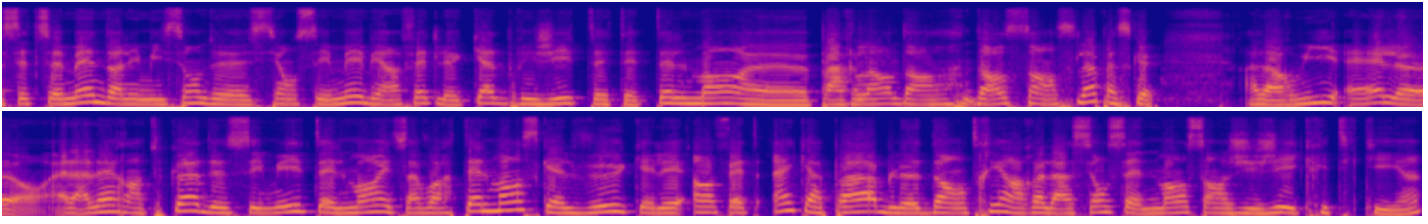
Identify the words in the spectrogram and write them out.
cette semaine, dans l'émission de Si on s'aimait, bien en fait, le cas de Brigitte était tellement parlant dans, dans ce sens-là parce que alors oui, elle, euh, elle a l'air en tout cas de s'aimer tellement et de savoir tellement ce qu'elle veut qu'elle est en fait incapable d'entrer en relation sainement sans juger et critiquer. Hein?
